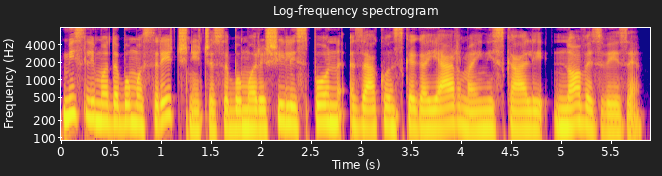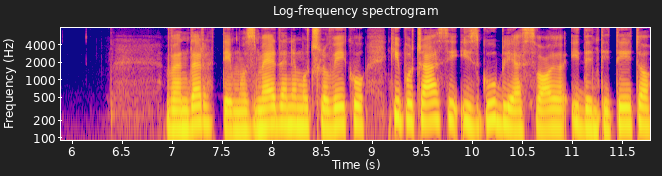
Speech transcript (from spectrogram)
Mislimo, da bomo srečni, če se bomo rešili spon zakonskega jarma in iskali nove zveze. Vendar temu zmedenemu človeku, ki počasi izgublja svojo identiteto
